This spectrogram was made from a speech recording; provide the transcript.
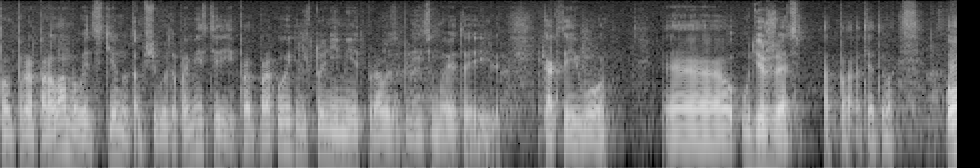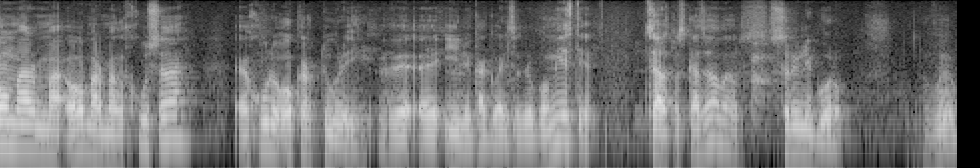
Он проламывает стену там чего-то поместья и проходит, никто не имеет права запретить ему это или как-то его э, удержать от, от этого. Омар, Омар Малхуса э, Хулю Окартурой. Или, как говорится в другом месте, царство сказало, срыли гору вы,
